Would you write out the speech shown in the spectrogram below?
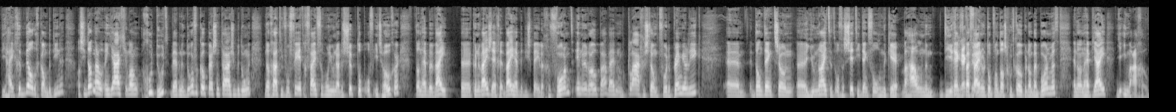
Die hij geweldig kan bedienen. Als hij dat nou een jaartje lang goed doet. We hebben een doorverkooppercentage bedongen. Dan gaat hij voor 40, 50 miljoen naar de subtop of iets hoger. Dan hebben wij, eh, kunnen wij zeggen, wij hebben die speler gevormd in Europa. Wij hebben hem klaargestoomd voor de Premier League. Ehm, dan denkt zo'n eh, United of een City denkt volgende keer... we halen hem direct, Direct, bij ja. Feyenoord op, want dat is goedkoper dan bij Bournemouth. En dan heb jij je imago.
